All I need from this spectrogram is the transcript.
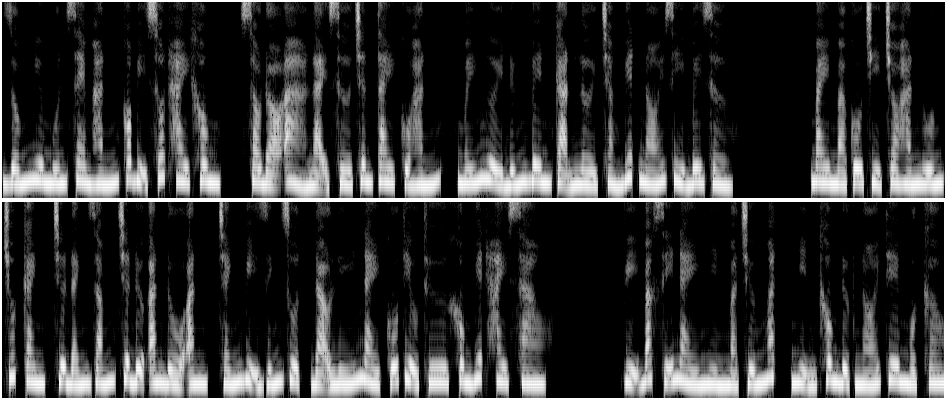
giống như muốn xem hắn có bị sốt hay không, sau đó ả lại sờ chân tay của hắn, mấy người đứng bên cạn lời chẳng biết nói gì bây giờ. May mà cô chỉ cho hắn uống chút canh, chưa đánh rắm chưa được ăn đồ ăn, tránh bị dính ruột, đạo lý này cố tiểu thư không biết hay sao. Vị bác sĩ này nhìn mà trướng mắt, nhịn không được nói thêm một câu.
